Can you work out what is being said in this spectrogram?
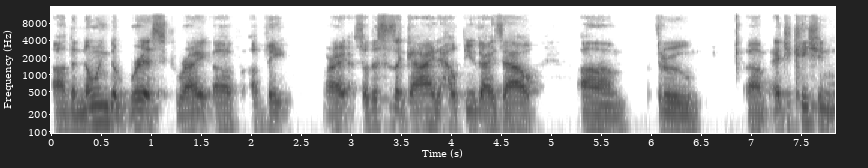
uh, the knowing the risk, right, of a vape. All right. So this is a guide to help you guys out um, through um, education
